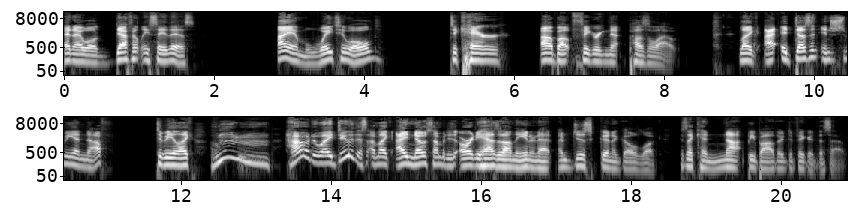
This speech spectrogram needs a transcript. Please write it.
and I will definitely say this, I am way too old to care about figuring that puzzle out. Like I it doesn't interest me enough to be like, hmm, how do I do this? I'm like, I know somebody already has it on the internet. I'm just gonna go look because I cannot be bothered to figure this out.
